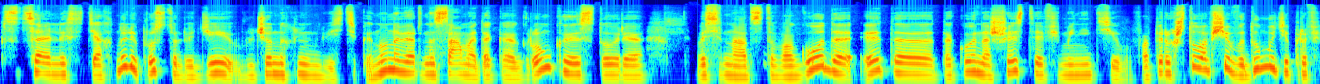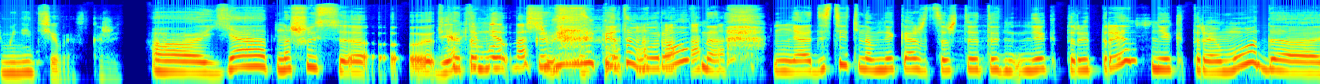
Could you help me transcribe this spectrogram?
в социальных сетях, ну или просто людей, увлеченных лингвистикой. Ну, наверное, самая такая громкая история 2018 года – это такое нашествие феминитивов. Во-первых, что вообще вы думаете про феминитивы, скажите? А, я отношусь э, э, Я к этому, не отношусь. к этому ровно. Действительно, мне кажется, что это некоторый тренд, некоторая мода,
